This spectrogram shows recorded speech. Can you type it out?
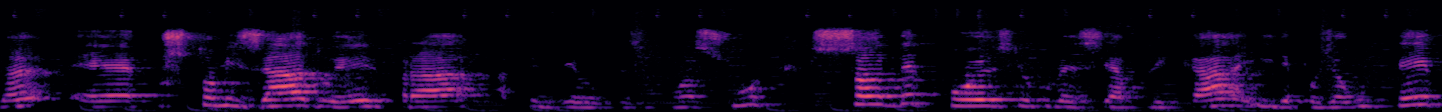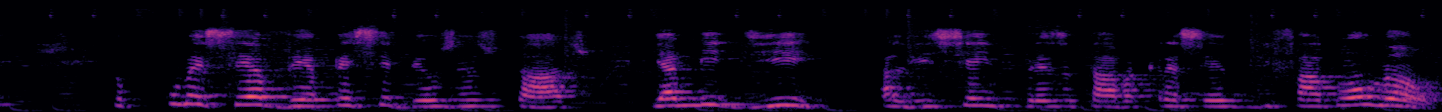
né, é, customizado ele para atender uma empresa como a sua. Só depois que eu comecei a aplicar e depois de algum tempo, eu comecei a ver, a perceber os resultados e a medir ali se a empresa estava crescendo de fato ou não.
